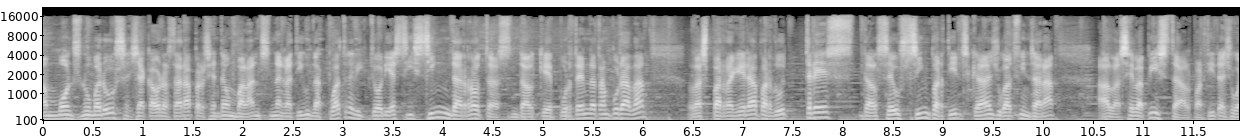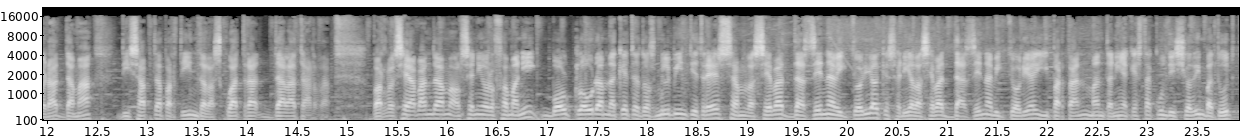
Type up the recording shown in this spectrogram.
amb bons números, ja que a hores d'ara presenta un balanç negatiu de 4 victòries i 5 derrotes. Del que portem de temporada, l'Esparreguera ha perdut 3 dels seus 5 partits que ha jugat fins ara a la seva pista. El partit es jugarà demà dissabte partint de les 4 de la tarda. Per la seva banda, el sènior femení vol cloure amb aquest 2023 amb la seva desena victòria, el que seria la seva desena victòria i, per tant, mantenir aquesta condició d'imbatut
